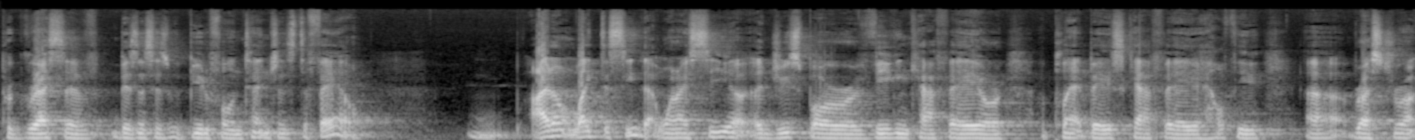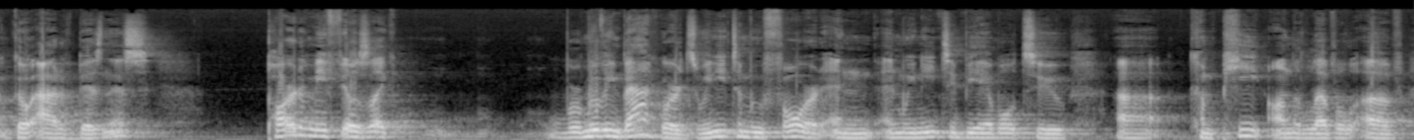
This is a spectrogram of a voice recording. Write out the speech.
progressive businesses with beautiful intentions to fail. I don't like to see that. When I see a, a juice bar or a vegan cafe or a plant based cafe, a healthy uh, restaurant go out of business, part of me feels like we're moving backwards. We need to move forward and, and we need to be able to uh, compete on the level of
